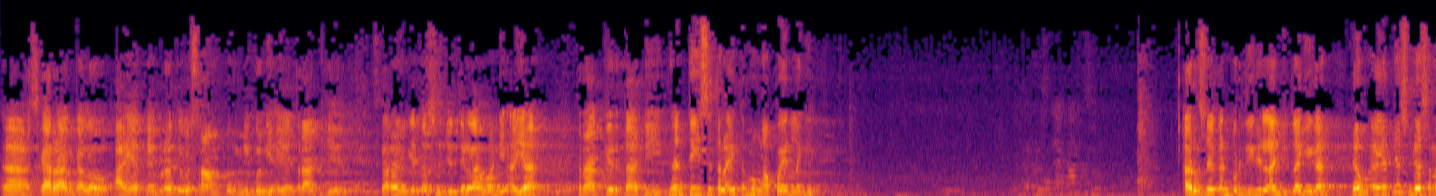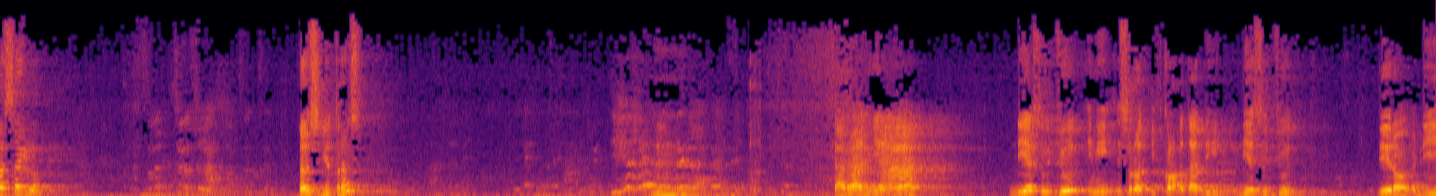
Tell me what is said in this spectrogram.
Nah sekarang kalau ayatnya berarti wes rampung. Niku di ayat terakhir. Sekarang kita sujud tilawah di ayat terakhir tadi. Nanti setelah itu mau ngapain lagi? Harusnya kan berdiri lanjut lagi kan? Namun ayatnya sudah selesai loh. Lalu sujud terus? Hmm. Caranya dia sujud ini surat Iqra tadi dia sujud di, di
